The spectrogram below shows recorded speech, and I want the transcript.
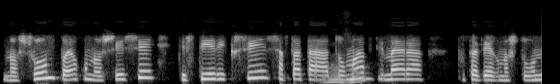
νοσούν, που έχουν νοσήσει, τη στήριξη σε αυτά τα άτομα από τη μέρα που θα διαγνωστούν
